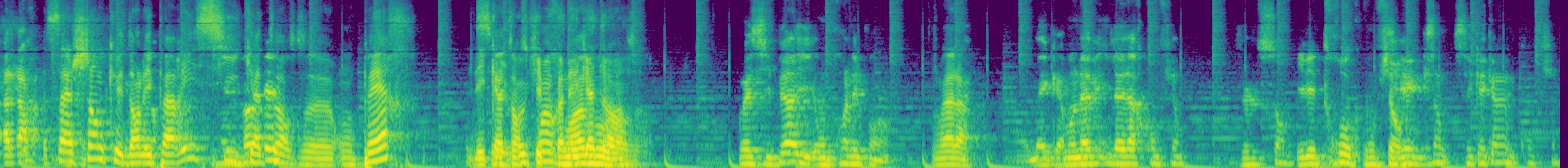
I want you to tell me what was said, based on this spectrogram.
Alors, sachant que dans les paris, si 14 euh, on perd, les C'est vous 14 qui points prenez vont à vous, 14. hein. Ouais, s'il perd, il- on prend les points. Voilà. Le mec, à mon avis, il a l'air confiant. Je le sens. Il est trop C'est confiant. quelqu'un c'est quelqu'un de confiant.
